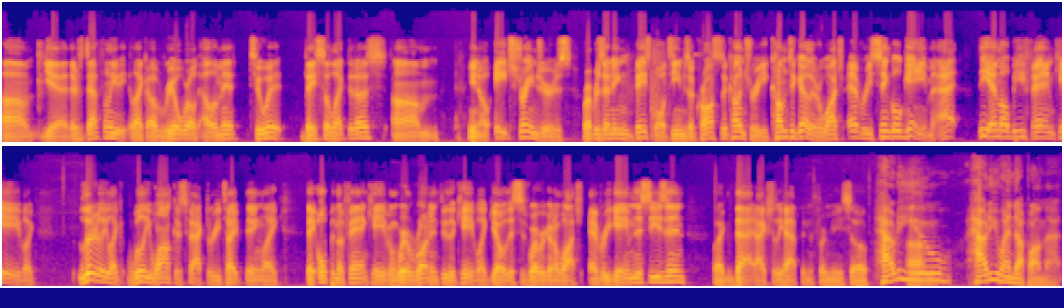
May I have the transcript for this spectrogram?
Um, yeah, there's definitely like a real world element to it. They selected us. Um, you know, eight strangers representing baseball teams across the country come together to watch every single game at the MLB Fan Cave. Like literally like Willy Wonka's factory type thing. Like they open the fan cave and we're running through the cave like, yo, this is where we're gonna watch every game this season. Like that actually happened for me. So How do you Um, how do you end up on that?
